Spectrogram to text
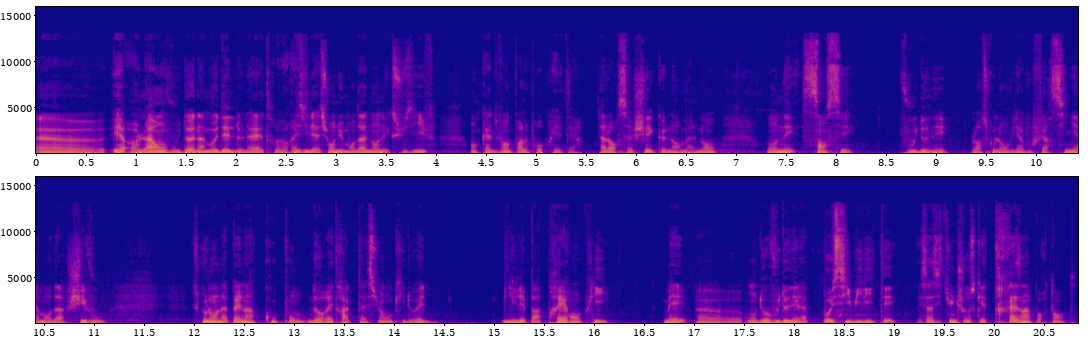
Euh, et là, on vous donne un modèle de lettre, résiliation du mandat non exclusif en cas de vente par le propriétaire. Alors sachez que normalement, on est censé vous donner, lorsque l'on vient vous faire signer un mandat chez vous, ce que l'on appelle un coupon de rétractation qui doit être, il n'est pas pré-rempli, mais euh, on doit vous donner la possibilité, et ça c'est une chose qui est très importante,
